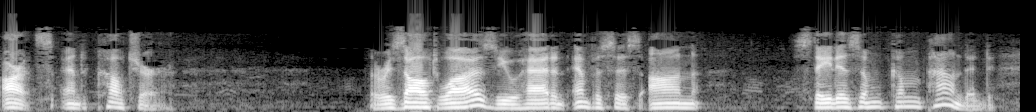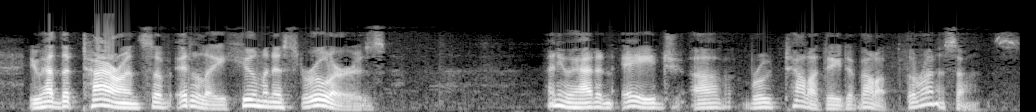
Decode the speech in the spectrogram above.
arts and culture. The result was you had an emphasis on statism compounded. You had the tyrants of Italy, humanist rulers, and you had an age of brutality develop, the Renaissance.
